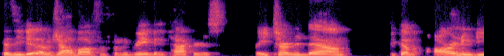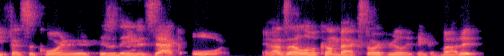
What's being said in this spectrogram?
because he did have a job offer from the Green Bay Packers, but he turned it down to become our new defensive coordinator. His name is Zach Orr. And that's a hell of a comeback story if you really think about it.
